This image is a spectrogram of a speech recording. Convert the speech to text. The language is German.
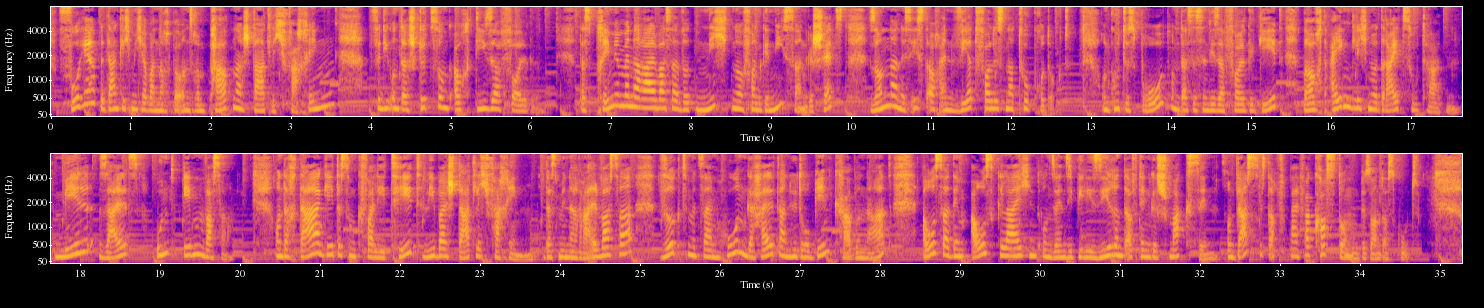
Vorher bedanke ich mich aber noch bei unserem Partner Staatlich Fachingen für die Unterstützung auch dieser Folge. Das Premium-Mineralwasser wird nicht nur von Genießern geschätzt, sondern es ist auch ein wertvolles Naturprodukt. Und gutes Brot, um das es in dieser Folge geht, braucht eigentlich nur drei Zutaten. Mehl, Salz und eben Wasser. Und auch da geht es um Qualität wie bei staatlich Faching. Das Mineralwasser wirkt mit seinem hohen Gehalt an Hydrogencarbonat außerdem ausgleichend und sensibilisierend auf den Geschmackssinn. Und das ist auch bei Verkostungen besonders gut.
